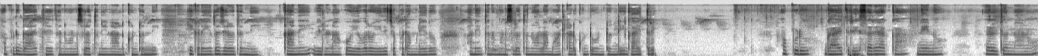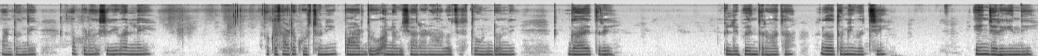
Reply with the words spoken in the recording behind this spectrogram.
అప్పుడు గాయత్రి తన మనసులో తను ఇలా అనుకుంటుంది ఇక్కడ ఏదో జరుగుతుంది కానీ వీళ్ళు నాకు ఎవరు ఏది చెప్పడం లేదు అని తన మనసులో తను అలా మాట్లాడుకుంటూ ఉంటుంది గాయత్రి. అప్పుడు గాయత్రి సరే అక్క నేను వెళ్తున్నాను అంటుంది. అప్పుడు శ్రీవల్లి ఒకసాట కూర్చొని పార్దు అన్న విషయాలను ఆలోచిస్తూ ఉంటుంది. గాయత్రి వెళ్ళిపోయిన తర్వాత గౌతమి వచ్చి ఏం జరిగింది?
